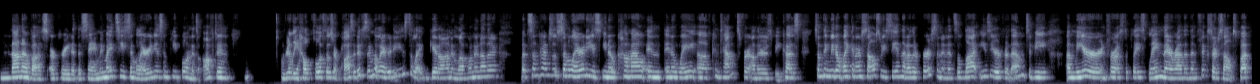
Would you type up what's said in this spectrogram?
None of us are created the same. We might see similarities in people, and it's often really helpful if those are positive similarities to like get on and love one another but sometimes those similarities you know come out in in a way of contempt for others because something we don't like in ourselves we see in that other person and it's a lot easier for them to be a mirror and for us to place blame there rather than fix ourselves. But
